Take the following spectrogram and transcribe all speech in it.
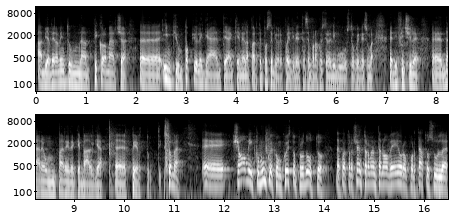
abbia veramente una piccola marcia eh, in più, un po' più elegante anche nella parte posteriore, poi diventa sempre una questione di gusto, quindi insomma è difficile eh, dare un parere che valga per tutti. Insomma, eh, Xiaomi comunque con questo prodotto da 499 euro portato sul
